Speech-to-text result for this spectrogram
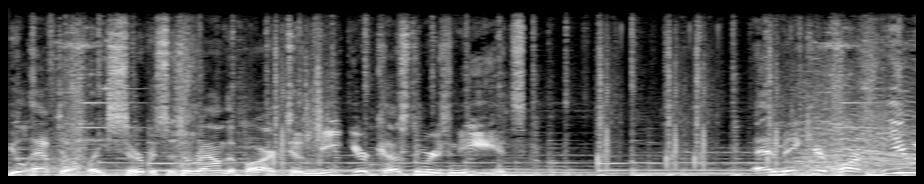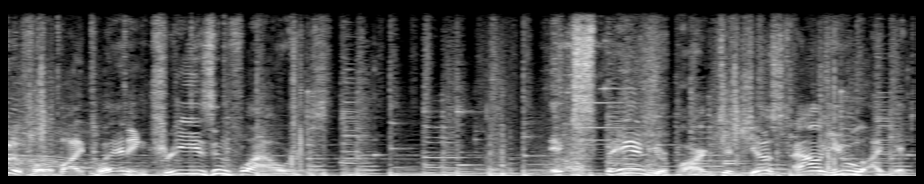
You'll have to place services around the park to meet your customers' needs and make your park beautiful by planting trees and flowers. Expand your park to just how you like it.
